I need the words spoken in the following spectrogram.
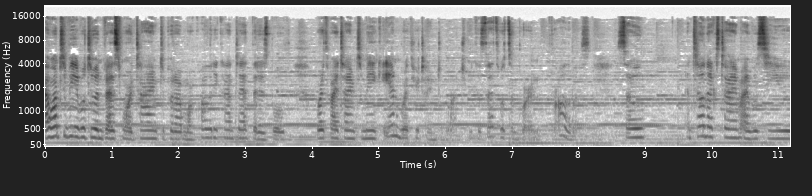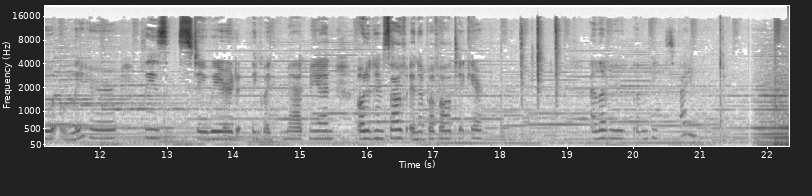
I want to be able to invest more time to put out more quality content that is both worth my time to make and worth your time to watch because that's what's important for all of us. So until next time, I will see you later. Please stay weird, think like the madman, Odin himself, and above all, take care. I love you. Love and peace. Bye.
